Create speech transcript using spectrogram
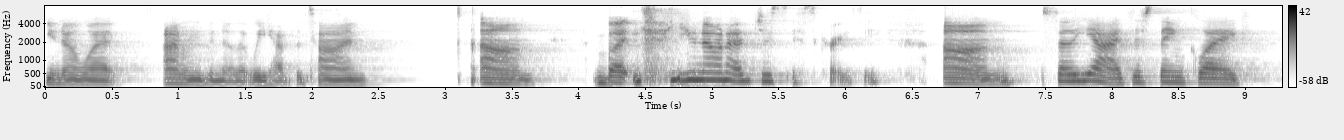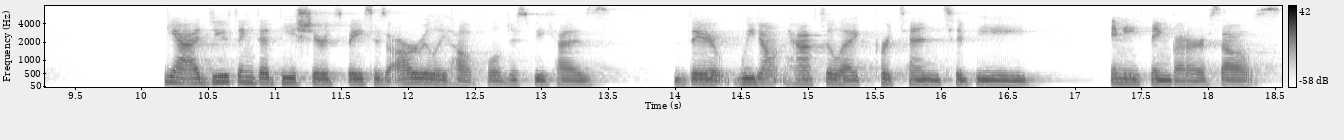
you know what? I don't even know that we have the time. Um, but you know what? I just, it's crazy. Um, so yeah, I just think like, yeah, I do think that these shared spaces are really helpful just because there we don't have to like pretend to be anything but ourselves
